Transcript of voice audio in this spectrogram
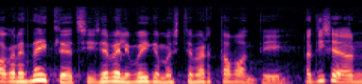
aga need näitlejad siis, Evelin Võigemast ja Märt Avandi, nad ise on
